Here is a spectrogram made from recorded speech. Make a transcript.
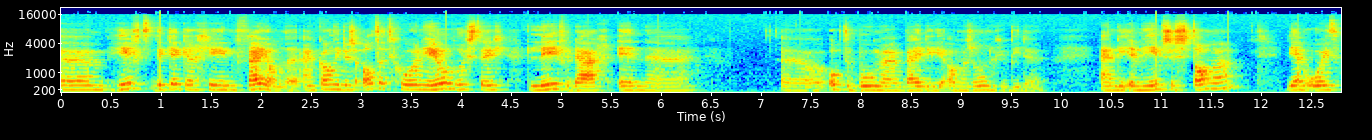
um, heeft de kikker geen vijanden. En kan hij dus altijd gewoon heel rustig leven daar in, uh, uh, op de bomen bij die Amazonegebieden. En die inheemse stammen, die hebben ooit...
